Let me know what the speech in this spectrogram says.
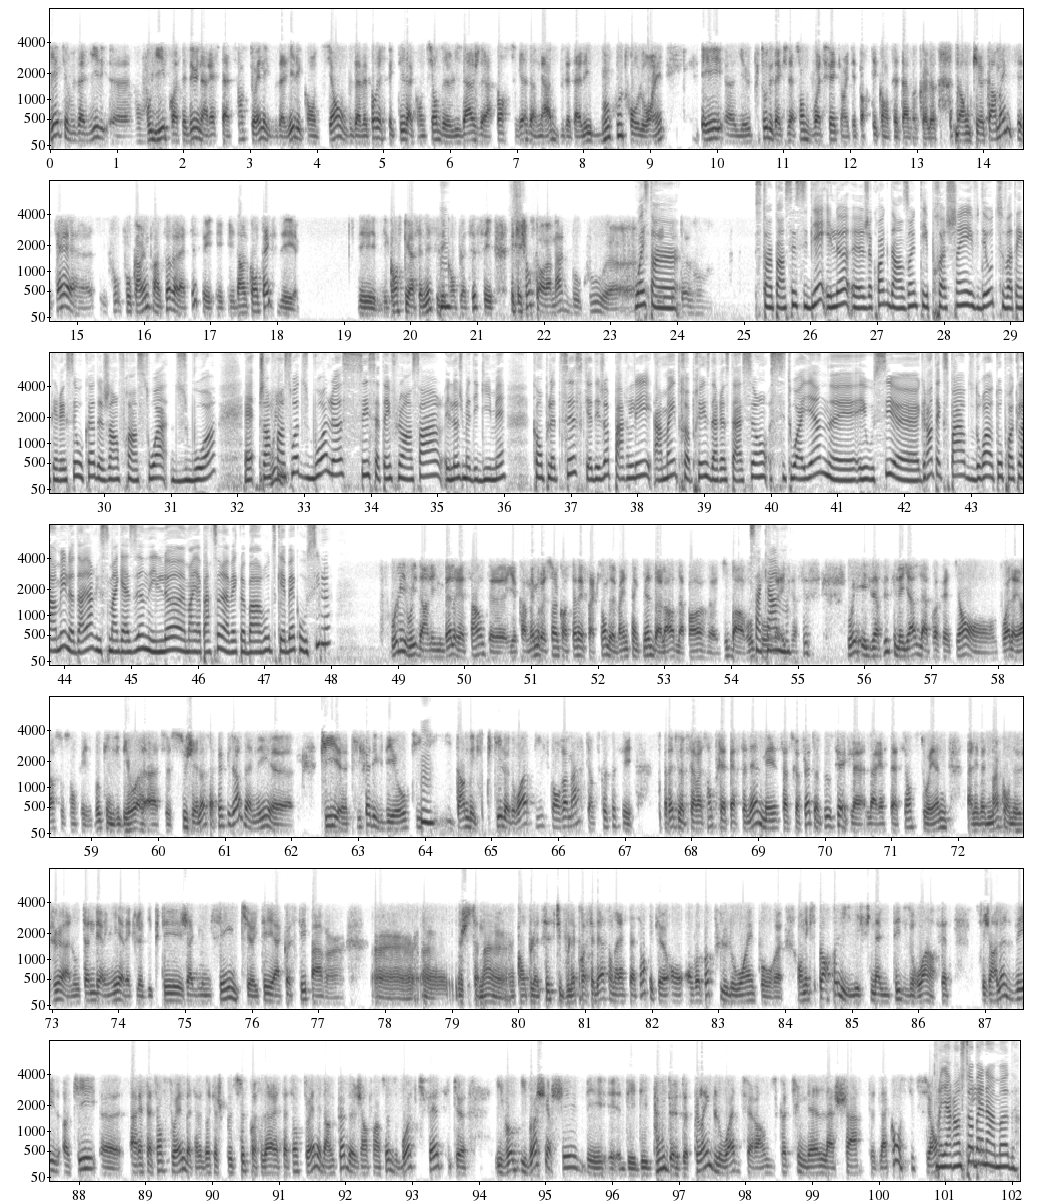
bien que vous aviez, euh, vous vouliez procéder à une arrestation citoyenne et que vous aviez les conditions, vous n'avez pas respecté la condition de l'usage de la force raisonnable. Vous êtes allé beaucoup trop loin. Et euh, il y a eu plutôt des accusations de voie de fait qui ont été portées contre cet avocat-là. Donc, euh, quand même, c'était, il faut, quand même prendre ça relatif. Et, dans le contexte des, des, conspirationnistes et des mm. complotistes, c'est quelque chose qu'on remarque beaucoup. oui, c'est un. C'est un pensée si bien. Et là, euh, je crois que dans un de tes prochains vidéos, tu vas t'intéresser au cas de Jean-François Dubois. Euh, Jean-François Dubois, là, c'est cet influenceur, et là, je mets des guillemets, complotiste, qui a déjà parlé à maintes reprises d'arrestation citoyenne euh, et aussi grand expert du droit autoproclamé. D'ailleurs, il se magazine et là, il à partir avec le barreau du Québec aussi. Là. Oui, oui, dans les nouvelles récentes, euh, il a quand même reçu un constat d'infraction de 25 000 de la part euh, du barreau Ça pour calme. exercice. Oui, exercice illégal de la profession. On voit d'ailleurs sur son Facebook une vidéo à, ce sujet-là. Ça fait plusieurs années euh, qu'il qui fait des vidéos, qui, hmm. tente d'expliquer le droit. Puis ce qu'on remarque, en tout cas, ça c'est c'est peut-être une observation très personnelle, mais ça se reflète un peu aussi avec l'arrestation citoyenne à l'événement qu'on a vu à l'automne dernier avec le député Jacques Munsing qui a été accosté par un, justement un complotiste qui voulait procéder à son arrestation, c'est qu'on on va pas plus loin pour on n'explore pas les, finalités du droit en fait. Ces gens-là se disent OK, euh, arrestation citoyenne, ben, ça veut dire que je peux tout de suite procéder à l'arrestation citoyenne. Et dans le cas de Jean-François Dubois, ce qu'il fait, c'est que il va, il va chercher des, des, des bouts de, de, plein de lois différentes, du code criminel, la charte, de la Constitution. Il arrange ça bien en mode.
